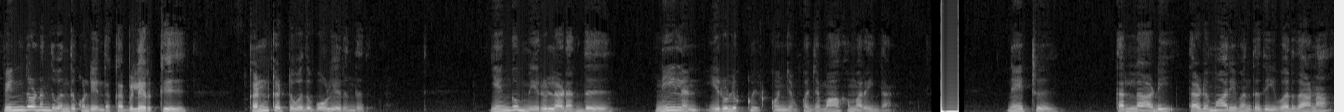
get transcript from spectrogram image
பின்தொடர்ந்து வந்து கொண்டிருந்த கபிலருக்கு கண் கட்டுவது போல் இருந்தது. எங்கும் இருள் அடர்ந்து நீலன் இருளுக்குள் கொஞ்சம் கொஞ்சமாக மறைந்தான். நேற்று தள்ளாடி தடுமாறி வந்தது இவர்தானா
